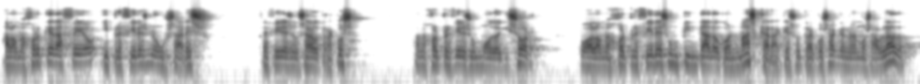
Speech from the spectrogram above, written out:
a lo mejor queda feo y prefieres no usar eso, prefieres usar otra cosa. A lo mejor prefieres un modo XOR, o a lo mejor prefieres un pintado con máscara, que es otra cosa que no hemos hablado.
